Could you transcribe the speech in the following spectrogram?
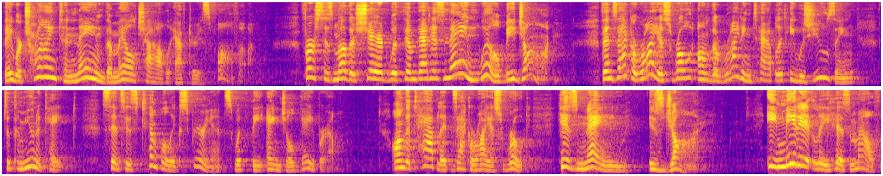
They were trying to name the male child after his father. First, his mother shared with them that his name will be John. Then Zacharias wrote on the writing tablet he was using to communicate since his temple experience with the angel Gabriel. On the tablet, Zacharias wrote, His name is John. Immediately his mouth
